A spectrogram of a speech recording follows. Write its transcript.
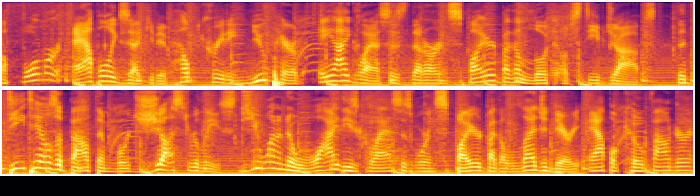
A former Apple executive helped create a new pair of AI glasses that are inspired by the look of Steve Jobs. The details about them were just released. Do you want to know why these glasses were inspired by the legendary Apple co founder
